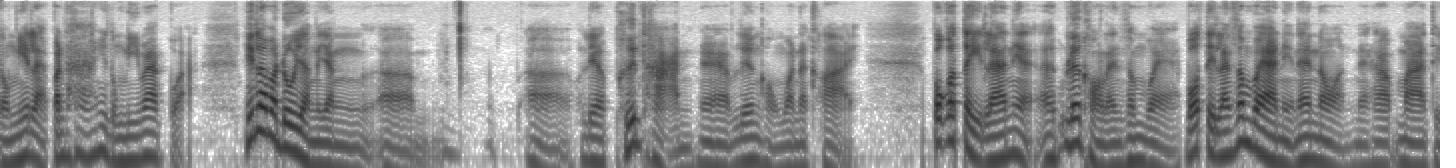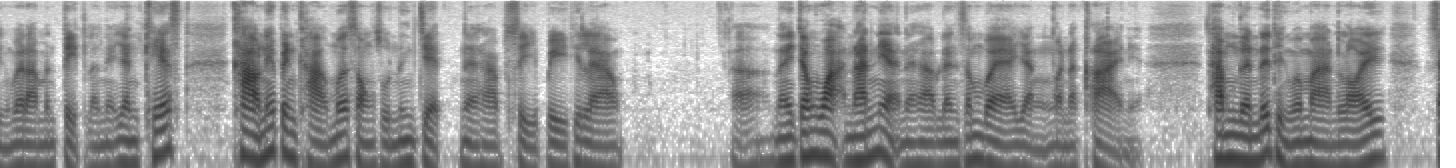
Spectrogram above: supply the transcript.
ตรงนี้แหละปัญหาอยู่ตรงนี้มากกว่า นี่เรามาดูอย่างอย่างเอ่อเอ่อเรียกพื้นฐานนะครับเรื่องของ WannaCry ปกติแล้วเนี่ยเรื่องของ ransomware ปกติ ransomware เนี่ยแน่นอนนะครับมาถึงเวลามันติดแล้วเนี่ยอย่างเคสข่าวนี้เป็นข่าวเมื่อ 2017นะครับ4ปีที่แล้ว ในจังหวะนั้นเนี่ยนะครับแรนซัมแวร์อย่างวันาคลายเนี่ยทำเงินได้ถึงประมาณร้อยแส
